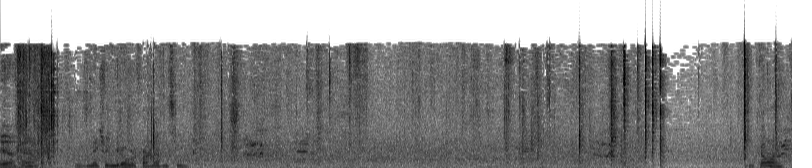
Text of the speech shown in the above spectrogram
Guess, yeah. Make sure you can get over far enough and see. Keep going.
